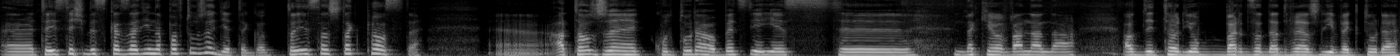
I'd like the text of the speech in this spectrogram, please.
e, to jesteśmy skazani na powtórzenie tego. To jest aż tak proste. E, a to, że kultura obecnie jest e, nakierowana na audytorium bardzo nadwrażliwe, które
